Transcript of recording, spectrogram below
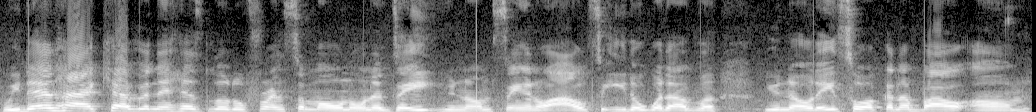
We then had Kevin and his little friend Simone on a date, you know what I'm saying, or out to eat or whatever. You know, they talking about um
